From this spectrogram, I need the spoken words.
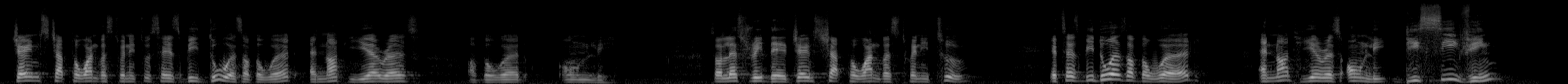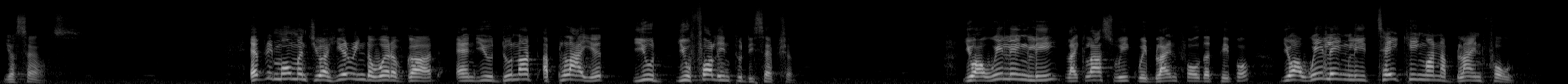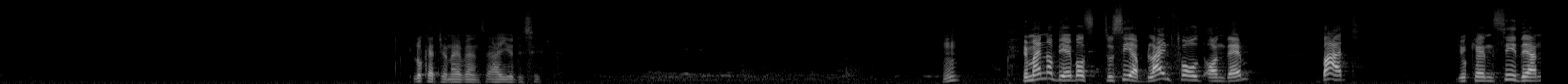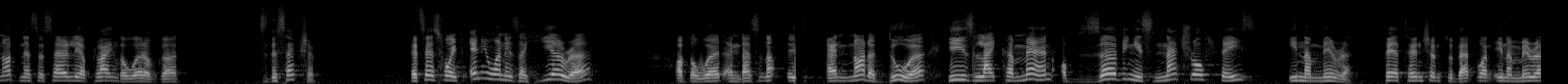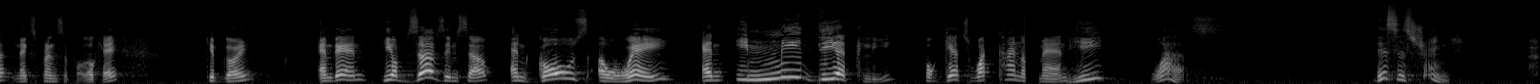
James chapter 1, verse 22 says, Be doers of the word and not hearers of the word only. So let's read there, James chapter 1, verse 22. It says, Be doers of the word and not hearers only, deceiving yourselves. Every moment you are hearing the word of God and you do not apply it, you, you fall into deception. You are willingly, like last week we blindfolded people, you are willingly taking on a blindfold. Look at your neighbor and say, Are you deceived? Hmm? You might not be able to see a blindfold on them, but you can see they are not necessarily applying the word of God. It's deception. It says, For if anyone is a hearer of the word and does not and not a doer, he is like a man observing his natural face in a mirror. Pay attention to that one in a mirror, next principle, okay? Keep going. And then he observes himself and goes away and immediately forgets what kind of man he was. This is strange.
